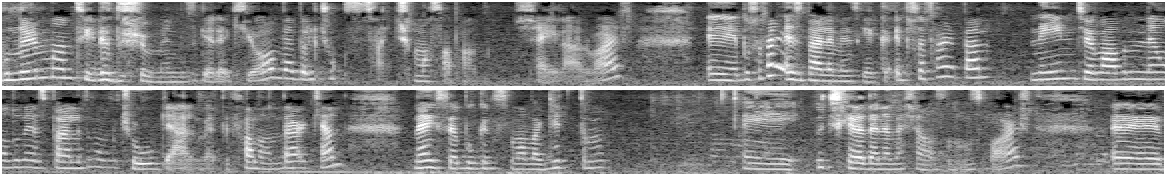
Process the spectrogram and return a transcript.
Bunların mantığıyla düşünmeniz gerekiyor ve böyle çok saçma sapan şeyler var. Ee, bu sefer ezberlemeniz gerekiyor. E bu sefer ben neyin cevabının ne olduğunu ezberledim ama çoğu gelmedi falan derken neyse bugün sınava gittim. Ee, üç kere deneme şansınız var. Ee,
